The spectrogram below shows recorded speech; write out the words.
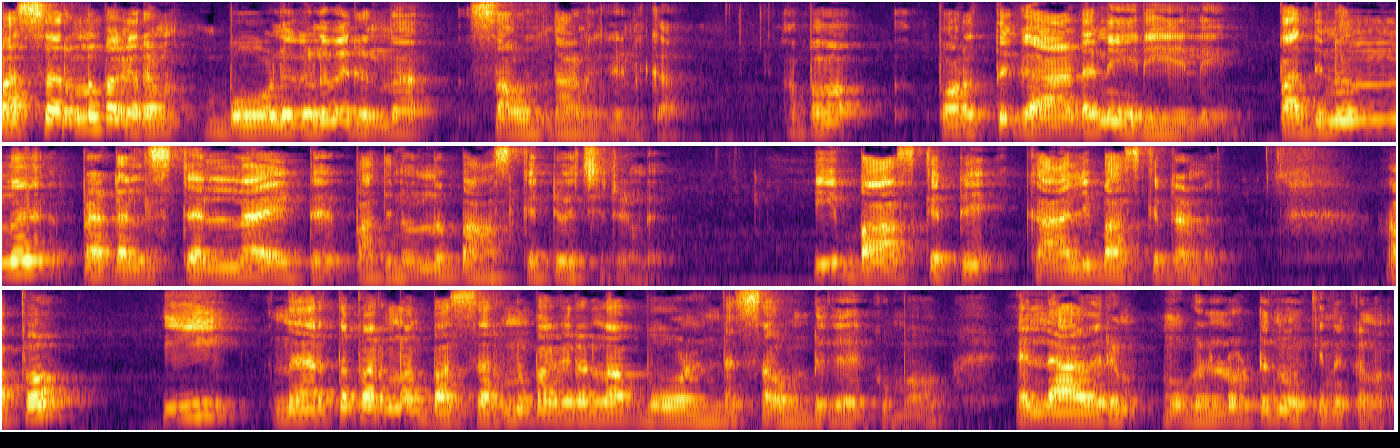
ബസറിന് പകരം ബോളുകൾ വരുന്ന സൗണ്ടാണ് കേൾക്കുക. അപ്പോൾ പുറത്ത് ഗാർഡൻ ഏരിയയിൽ പതിനൊന്ന് പെഡൽ സ്റ്റെല്ലായിട്ട് പതിനൊന്ന് ബാസ്ക്കറ്റ് വെച്ചിട്ടുണ്ട്. ഈ ബാസ്ക്കറ്റ് കാലി ബാസ്ക്കറ്റാണ് അപ്പോൾ ഈ നേരത്തെ പറഞ്ഞ ബസറിന് പകരമുള്ള ബോളിന്റെ സൗണ്ട് കേൾക്കുമ്പോൾ എല്ലാവരും മുകളിലോട്ട് നോക്കി നിൽക്കണം.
